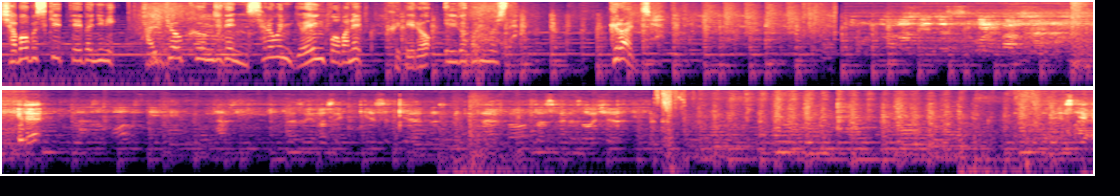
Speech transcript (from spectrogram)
샤버브스키 대변인이 발표 금지된 새로운 여행 법안을 그대로 읽어버린 것이다. 그러자 Bitte? Also was ich, ist hier mitgeteilt worden, dass eine solche ist ja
